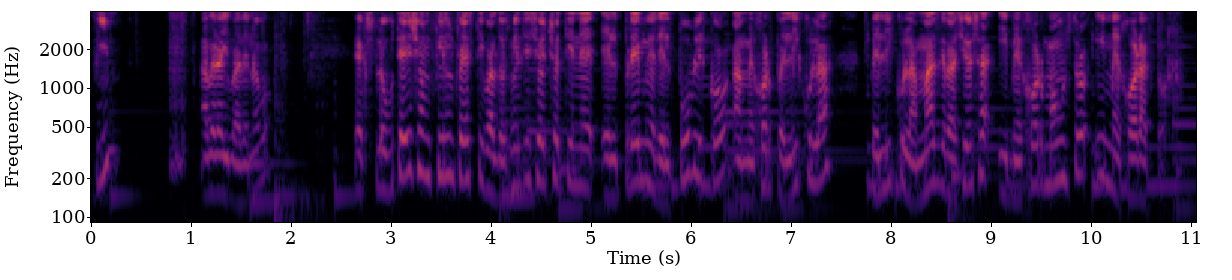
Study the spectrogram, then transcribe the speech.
Film. A ver, ahí va de nuevo. Exploitation Film Festival 2018 tiene el premio del público a mejor película, película más graciosa y mejor monstruo y mejor actor.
